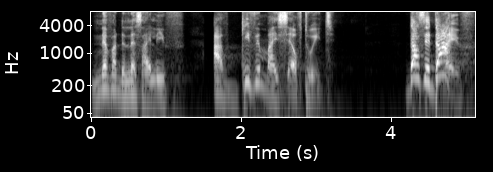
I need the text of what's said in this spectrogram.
Nevertheless, I live. I've given myself to it. That's a dive.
